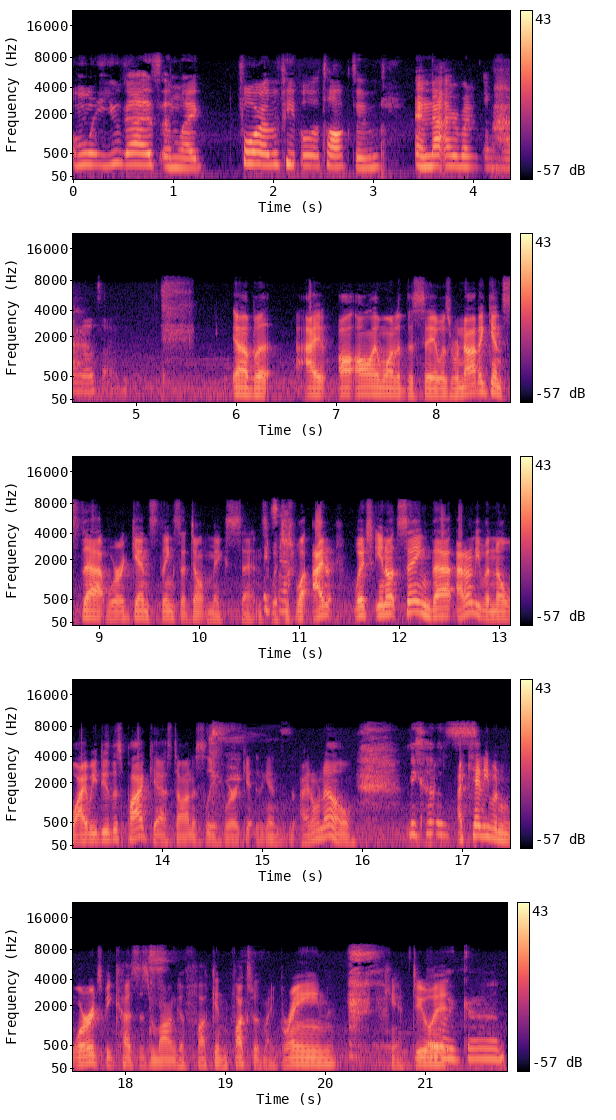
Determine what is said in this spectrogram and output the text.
only you guys and like four other people to talk to, and not everybody's online all the time. yeah, but I all, all I wanted to say was we're not against that. We're against things that don't make sense, which is what I which you know saying that I don't even know why we do this podcast honestly if we're against I don't know. Because I can't even words because this manga fucking fucks with my brain. Can't do Oh it. Oh my god.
